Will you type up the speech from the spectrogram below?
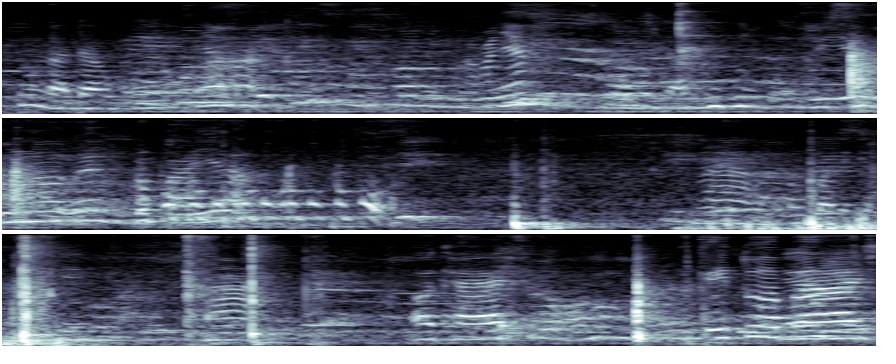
Itu nggak ada ukurnya, Mak. namanya? Iya, bener, eh. Kerupuk, kerupuk, kerupuk. Nah, ntar balikin lagi. Nah, oke. Oke, itu apa? Guys,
